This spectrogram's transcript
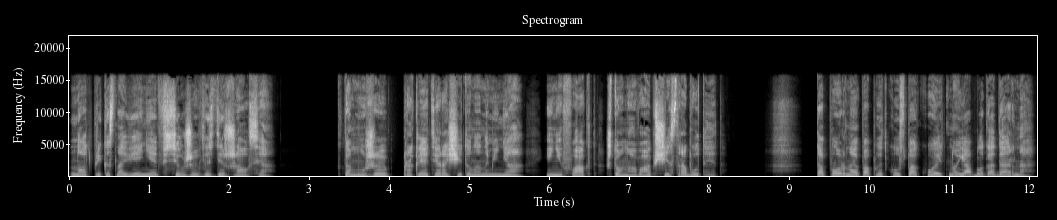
но от прикосновения все же воздержался. К тому же проклятие рассчитано на меня, и не факт, что оно вообще сработает. Топорная попытка успокоить, но я благодарна.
